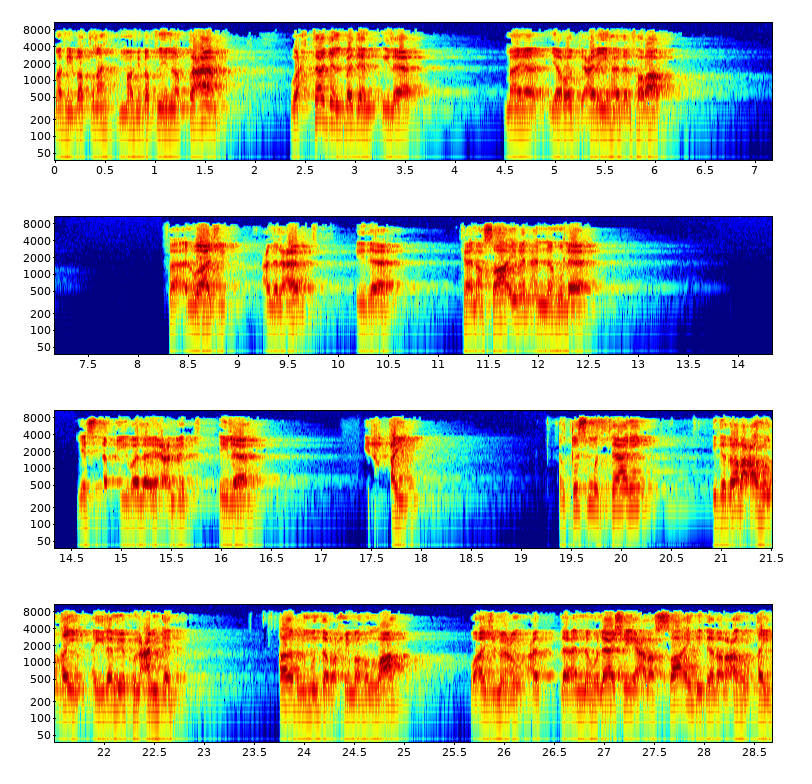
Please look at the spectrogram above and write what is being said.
ما في بطنه ما في بطنه من الطعام واحتاج البدن إلى ما يرد عليه هذا الفراغ. فالواجب على العبد إذا كان صائما أنه لا يستقي ولا يعمد إلى إلى القي القسم الثاني إذا ذرعه القي أي لم يكن عمدا. قال ابن المنذر رحمه الله وأجمعوا على أنه لا شيء على الصائم إذا ذرعه القي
